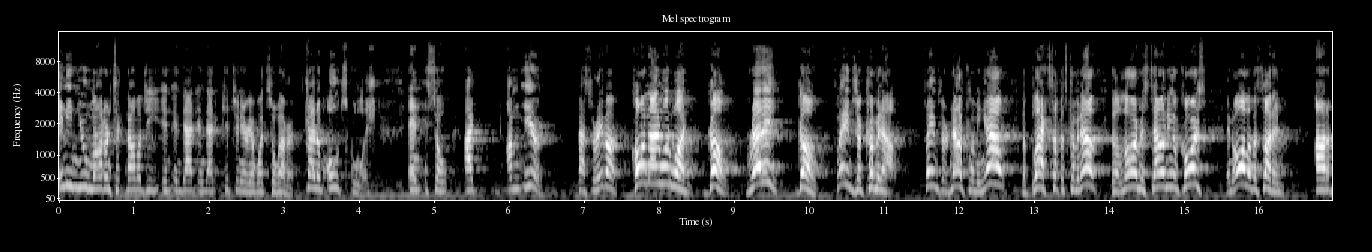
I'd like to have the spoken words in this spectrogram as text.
any new modern technology in, in, that, in that kitchen area whatsoever. It's kind of old schoolish. And so I, I'm here. Pastor Ava, call 911. Go. Ready? Go. Flames are coming out. Flames are now coming out. The black stuff is coming out. The alarm is sounding, of course. And all of a sudden, out of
